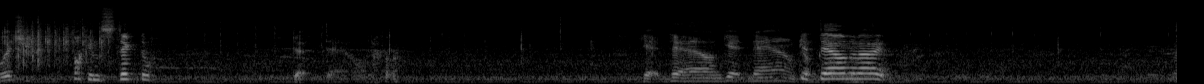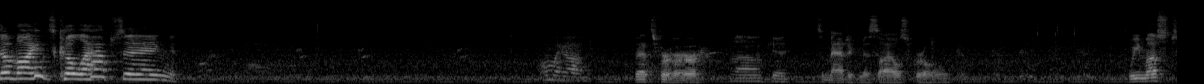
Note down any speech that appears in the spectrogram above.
Which fucking stick do? Get down. Get down, get down. Get down tonight. The mine's collapsing. Oh my god. That's for her. Oh, okay. It's a magic missile scroll. We must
